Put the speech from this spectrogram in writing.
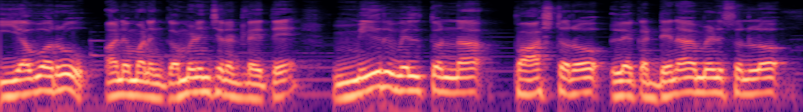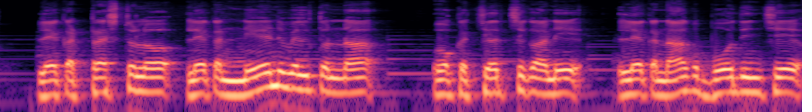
ఎవరు అని మనం గమనించినట్లయితే మీరు వెళ్తున్న పాస్టరో లేక డినామినేషన్లో లేక ట్రస్ట్లో లేక నేను వెళ్తున్న ఒక చర్చ్ కానీ లేక నాకు బోధించే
